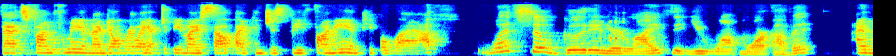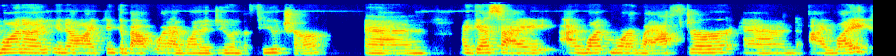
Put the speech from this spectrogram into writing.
that's fun for me and i don't really have to be myself. I can just be funny and people laugh. What's so good in your life that you want more of it? I want to you know i think about what i want to do in the future and i guess i i want more laughter and i like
